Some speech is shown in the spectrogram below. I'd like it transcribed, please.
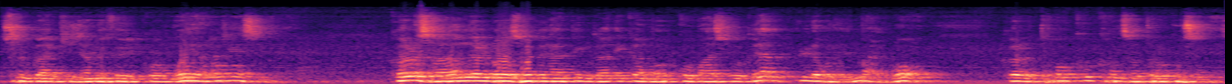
출간 기념회도 있고, 뭐 여러 가지 있습니다. 그걸 사람들 보고서 그냥 띵가니까 먹고 마시고 그냥 흘려버리지 말고, 그걸 토크 콘서트로 구성해서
